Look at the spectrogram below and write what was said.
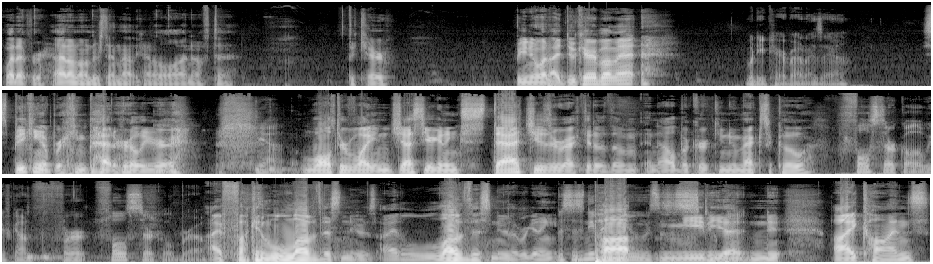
Whatever. I don't understand that kind of law enough to to care. But you know what I do care about, Matt? what do you care about, Isaiah? Speaking of Breaking Bad earlier, Yeah. Walter White and Jesse are getting statues erected of them in Albuquerque, New Mexico. Full circle. We've gone for full circle, bro. I fucking love this news. I love this news that we're getting This isn't even pop news. This media new, icons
